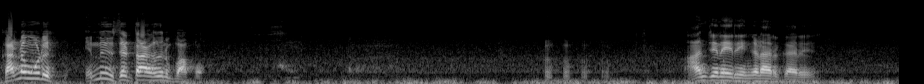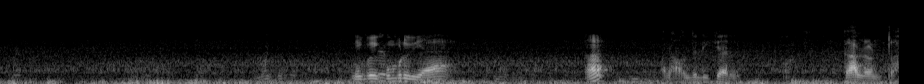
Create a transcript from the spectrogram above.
கண்ணை மூடு. என்ன செட் ஆகுதுன்னு பார்ப்போம். ஆஞ்சநேயர் எங்கடா இருக்காரு? நீ போய் கும்பிடுவியா? ஆ? நான் வந்து நிற்காரு கால் வந்துட்டா.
